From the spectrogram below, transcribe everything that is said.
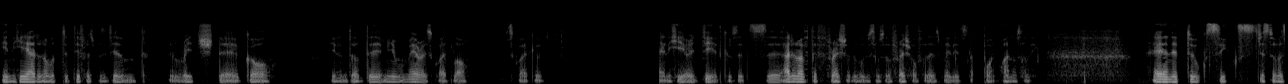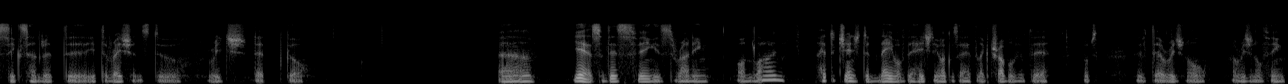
In here, I don't know what the difference, but it didn't reach the goal, even though the minimum error is quite low. It's quite good. And here it did, because it's uh, I don't know if the threshold there will be some sort of threshold for this. Maybe it's like 0.1 or something. And it took six, just over 600 uh, iterations to reach that goal. Uh, yeah, so this thing is running online. Had to change the name of the HTML because I had like trouble with the oops with the original original thing.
